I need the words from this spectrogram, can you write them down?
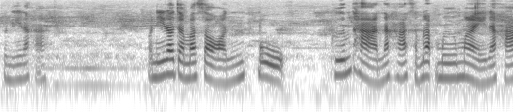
ตัวนี้นะคะ วันนี้เราจะมาสอนปลูกพื้นฐานนะคะสำหรับมือใหม่นะคะ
